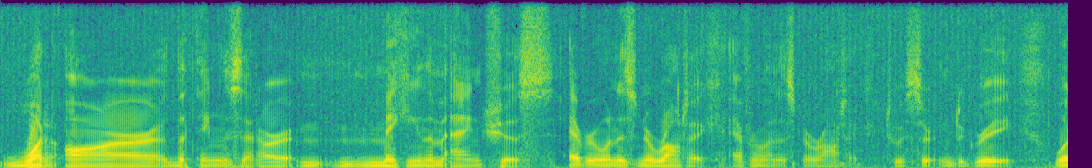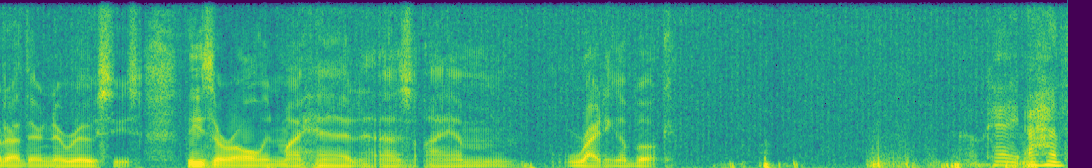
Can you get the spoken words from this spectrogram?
what are the things that are making them anxious? Everyone is neurotic. Everyone is neurotic to a certain degree. What are their neuroses? These are all in my head as I am writing a book. Okay, I have,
